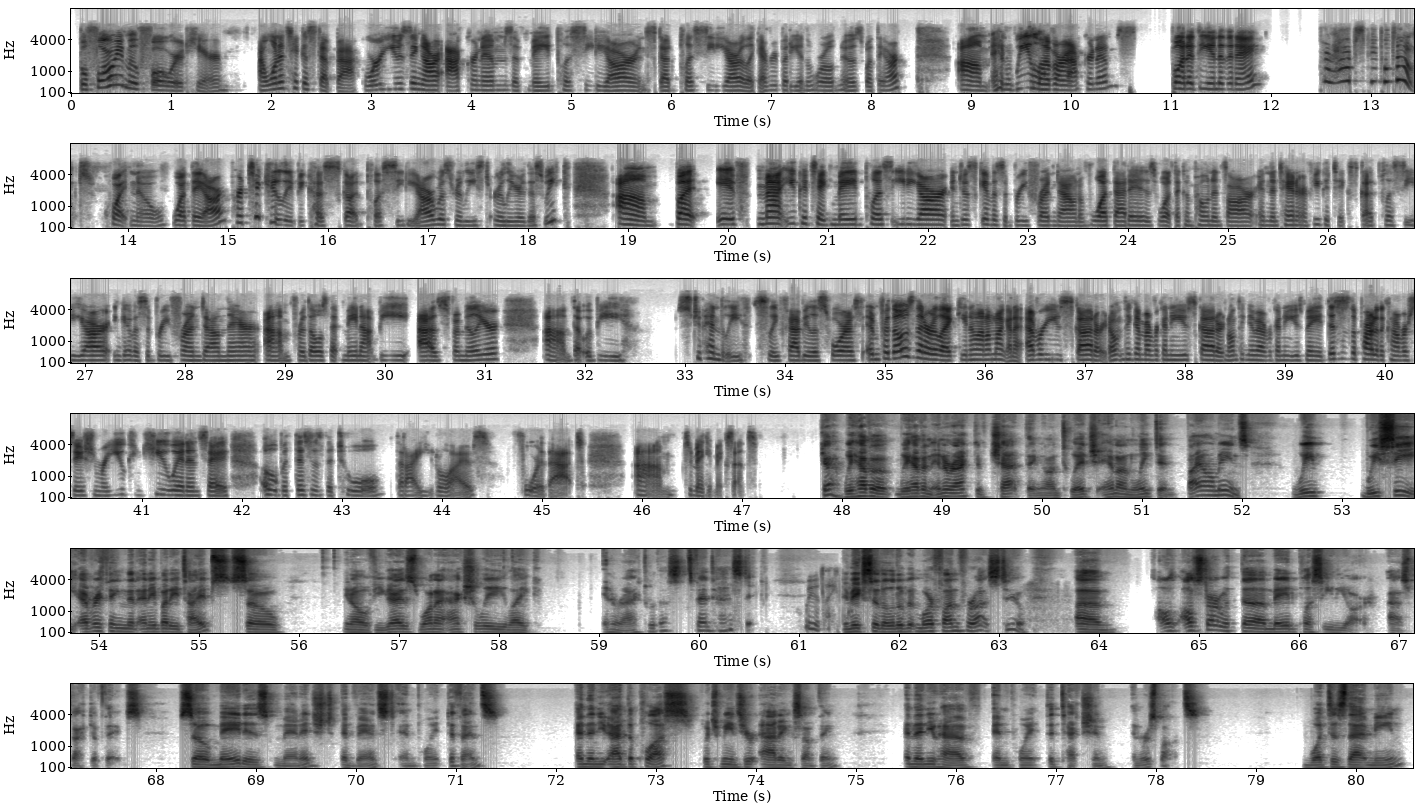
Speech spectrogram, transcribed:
Before we move forward here, I want to take a step back. We're using our acronyms of MAID plus CDR and SCUD plus CDR, like everybody in the world knows what they are. Um, and we love our acronyms. But at the end of the day, perhaps people don't quite know what they are, particularly because SCUD plus CDR was released earlier this week. Um, but if Matt, you could take MAID plus EDR and just give us a brief rundown of what that is, what the components are, and then Tanner, if you could take SCUD plus CDR and give us a brief rundown there um, for those that may not be as familiar, um, that would be stupendously fabulous for us. And for those that are like, you know what, I'm not going to ever use Scud, or I don't think I'm ever going to use Scud, or I don't think I'm ever going to use Maid, this is the part of the conversation where you can cue in and say, oh, but this is the tool that I utilize for that um, to make it make sense. Yeah, we have a we have an interactive chat thing on Twitch and on LinkedIn. By all means, we we see everything that anybody types. So, you know, if you guys want to actually like interact with us, it's fantastic. We would like It that. makes it a little bit more fun for us too. Um, I'll I'll start with the MAID plus EDR aspect of things. So MAID is managed advanced endpoint defense, and then you add the plus, which means you're adding something, and then you have endpoint detection and response. What does that mean?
